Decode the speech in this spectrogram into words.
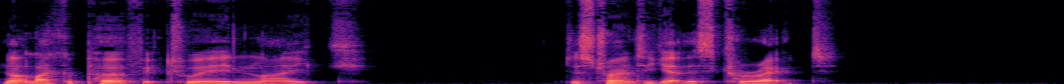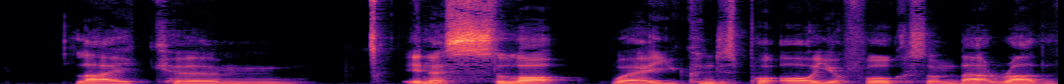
Not like a perfect way in like just trying to get this correct. Like um, in a slot where you can just put all your focus on that rather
